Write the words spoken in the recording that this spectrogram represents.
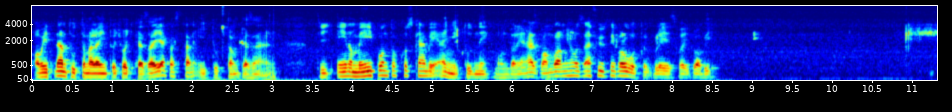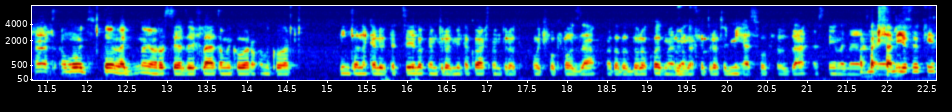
Amit nem tudtam eleinte, hogy hogy kezeljek, aztán így tudtam kezelni. Úgyhogy én a mélypontokhoz kb. ennyit tudnék mondani. Ehhez van valami hozzáfűzni valótok, Blaze vagy Gabi? Hát amúgy tényleg nagyon rossz érzés lehet, amikor, amikor nincsenek előtte célok, nem tudod, mit akarsz, nem tudod, hogy fogsz hozzá az adott dologhoz, mert még azt sem tudod, hogy mihez fogsz hozzá. Ez tényleg nagyon Meg, meg semmi jövőkép.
